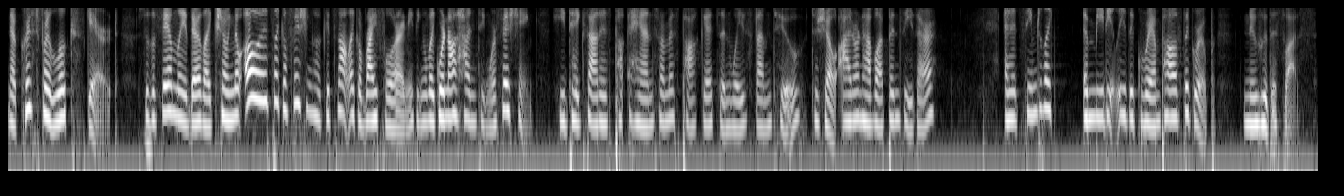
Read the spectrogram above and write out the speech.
Now, Christopher looks scared. So the family, they're like showing them, oh, it's like a fishing hook. It's not like a rifle or anything. Like, we're not hunting, we're fishing. He takes out his po- hands from his pockets and waves them too to show I don't have weapons either. And it seemed like immediately the grandpa of the group knew who this was.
